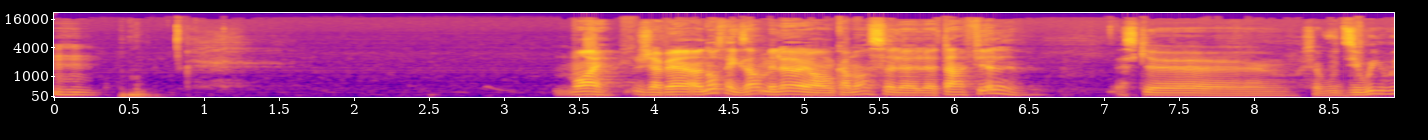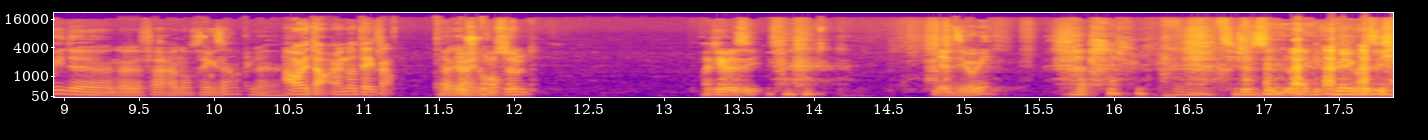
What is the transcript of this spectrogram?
Mm-hmm. Ouais, j'avais un autre exemple, mais là, on commence, le, temps file. Est-ce que ça vous dit oui, oui, de, faire un autre exemple? Ah oui, un autre exemple. T'as je consulte. Ok, vas-y. Il a dit oui? c'est juste une blague, mais vas-y.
